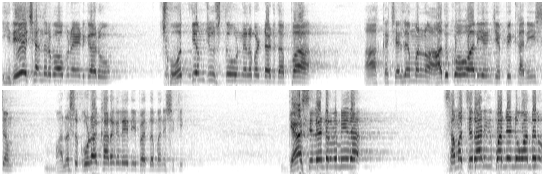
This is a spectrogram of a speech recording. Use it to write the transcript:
ఇదే చంద్రబాబు నాయుడు గారు చోద్యం చూస్తూ నిలబడ్డాడు తప్ప ఆ అక్క చెల్లెమ్మలను ఆదుకోవాలి అని చెప్పి కనీసం మనసు కూడా కరగలేదు ఈ పెద్ద మనిషికి. గ్యాస్ సిలిండర్ల మీద సంవత్సరానికి పన్నెండు వందలు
